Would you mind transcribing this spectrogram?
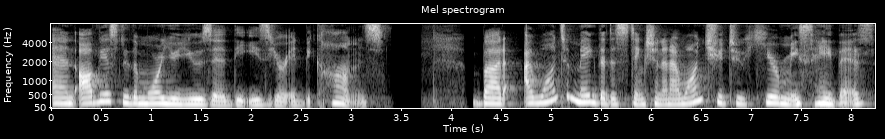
And obviously, the more you use it, the easier it becomes. But I want to make the distinction, and I want you to hear me say this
